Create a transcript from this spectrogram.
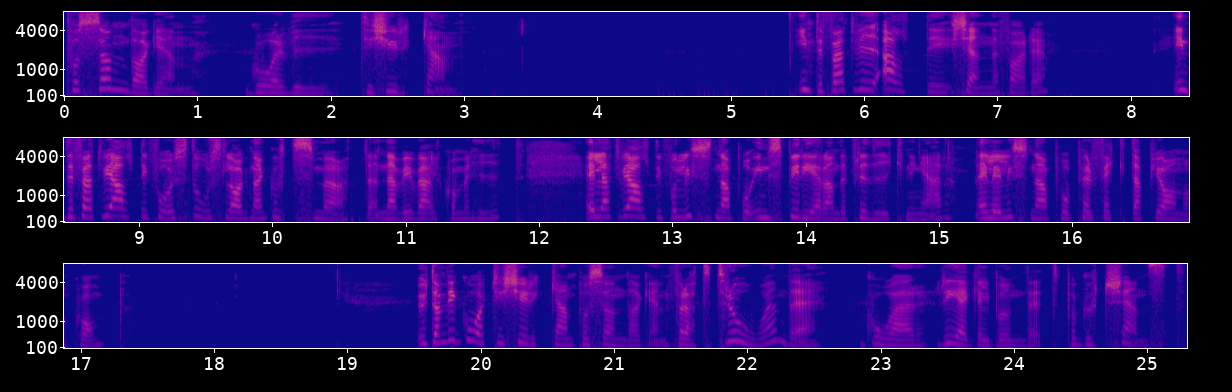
På söndagen går vi till kyrkan. Inte för att vi alltid känner för det. Inte för att vi alltid får storslagna gudsmöten när vi väl kommer hit. Eller att vi alltid får lyssna på inspirerande predikningar. Eller lyssna på perfekta pianokomp. Utan vi går till kyrkan på söndagen för att troende går regelbundet på gudstjänst.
